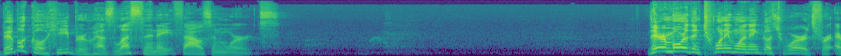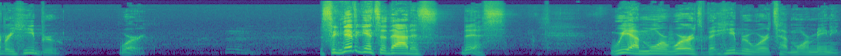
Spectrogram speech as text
Biblical Hebrew has less than 8,000 words. There are more than 21 English words for every Hebrew word. The significance of that is this we have more words, but Hebrew words have more meaning.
